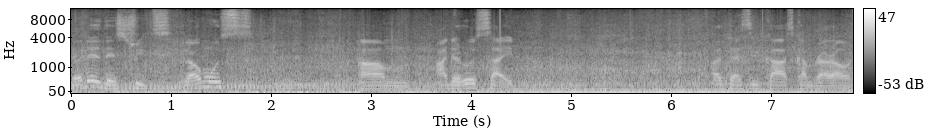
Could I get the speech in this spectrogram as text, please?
So this is the street. We're almost um, at the roadside. As you can see cars coming around.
